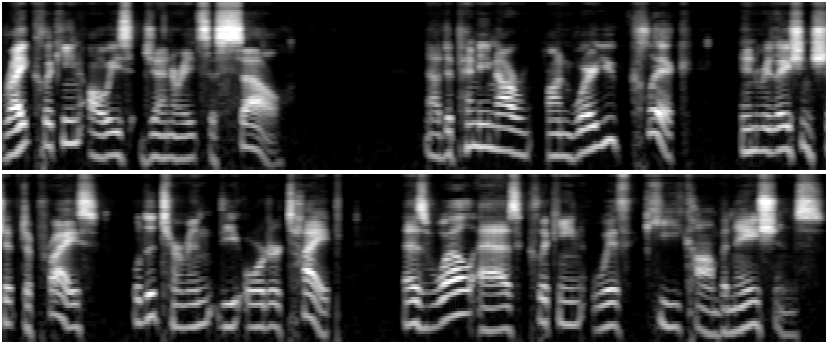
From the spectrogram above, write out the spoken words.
Right-clicking always generates a sell. Now, depending on where you click in relationship to price, will determine the order type as well as clicking with key combinations.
